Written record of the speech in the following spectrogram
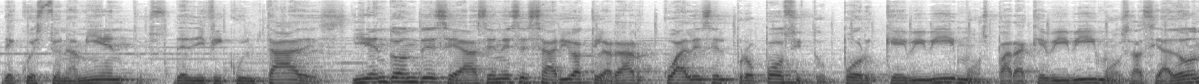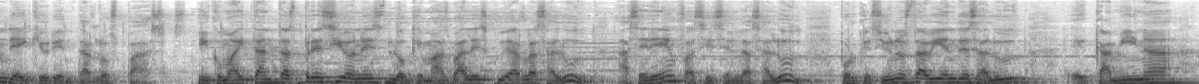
de cuestionamientos, de dificultades y en donde se hace necesario aclarar cuál es el propósito, por qué vivimos, para qué vivimos, hacia dónde hay que orientar los pasos. Y como hay tantas presiones, lo que más vale es cuidar la salud, hacer énfasis en la salud, porque si uno está bien de salud, eh, camina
